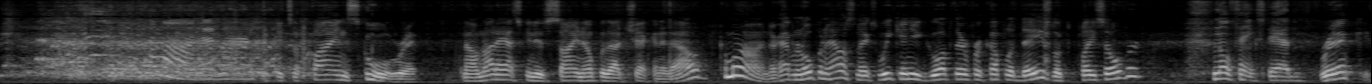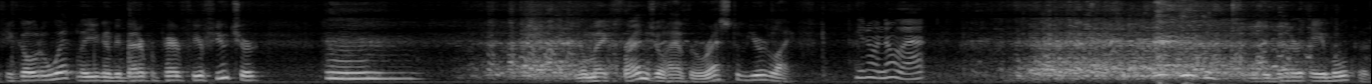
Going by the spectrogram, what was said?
Come on, Edward. It's a fine school, Rick. Now, I'm not asking you to sign up without checking it out. Come on, they're having an open house next weekend. You can go up there for a couple of days, look the place over. No thanks, Dad. Rick, if you go to Whitley, you're going to be better prepared for your future. Mm. You'll make friends you'll have the rest of your life. You don't know that. You'll be better able to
